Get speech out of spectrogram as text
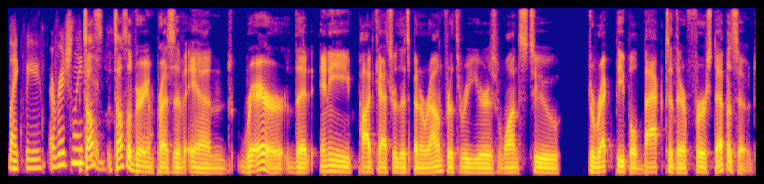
like we originally It's did. also it's also very impressive and rare that any podcaster that's been around for three years wants to direct people back to their first episode.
